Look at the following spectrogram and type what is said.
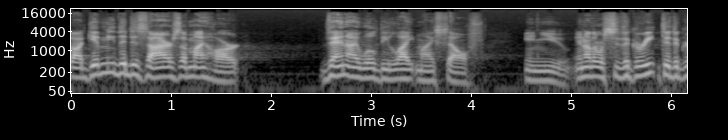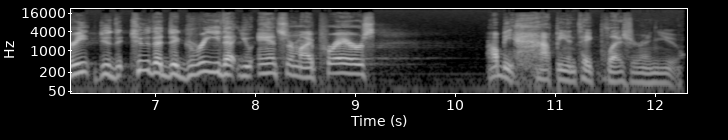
God, give me the desires of my heart. Then I will delight myself in you. In other words, to the degree, to the degree, to the degree that you answer my prayers, I'll be happy and take pleasure in you.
